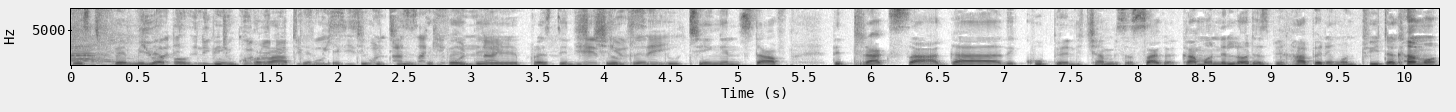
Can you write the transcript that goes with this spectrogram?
first family about being corrupt and activities, the, the president's children looting and stuff, the drug saga, the coup and the Chamisa saga. Come on, a lot has been happening on Twitter. Come on.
